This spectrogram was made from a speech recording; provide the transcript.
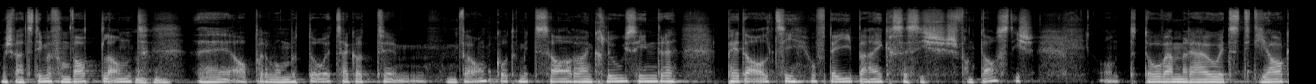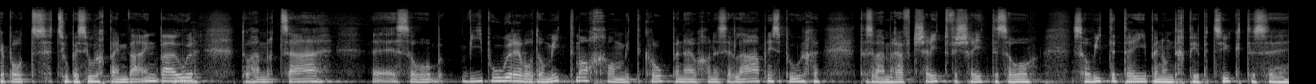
Man schwätzt immer vom Wattland, mhm. äh, aber wo wir hier jetzt auch gerade ähm, Frank oder mit Sarah ein Klaus hinten pedalt sie auf den E-Bikes, es ist fantastisch. Und da haben wir auch jetzt die Angebote zu Besuch beim Weinbauer. Mhm. Da haben wir zehn äh, so Weinbauern, die hier mitmachen und mit den Gruppen auch ein Erlebnis brauchen. Das wollen wir Schritt für Schritt so, so weitertreiben und ich bin überzeugt, dass, äh,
